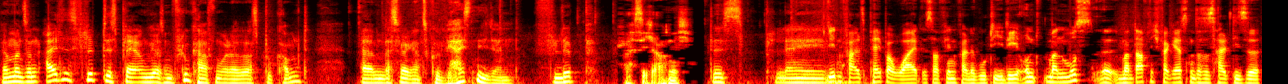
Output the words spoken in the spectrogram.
wenn man so ein altes Flip-Display irgendwie aus dem Flughafen oder sowas bekommt, ähm, das wäre ganz cool. Wie heißen die denn? Weiß ich auch nicht. Flip-Display. Jedenfalls Paperwhite ist auf jeden Fall eine gute Idee und man muss, äh, man darf nicht vergessen, dass es halt diese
